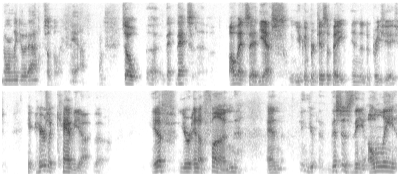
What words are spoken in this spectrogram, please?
normally do it at. Something like that. Yeah. So uh, that, that's all that said. Yes, you can participate in the depreciation. Here's a caveat though. If you're in a fund and you're, this is the only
